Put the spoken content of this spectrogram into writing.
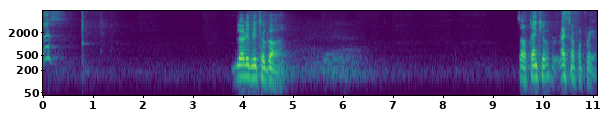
Yes. Glory be to God. So thank you. Rise up for prayer.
